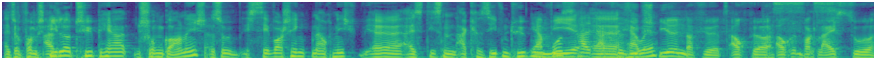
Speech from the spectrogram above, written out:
also vom Spielertyp her schon gar nicht. Also ich sehe Washington auch nicht äh, als diesen aggressiven Typen Er muss wie halt äh, aggressiv Harrell. spielen dafür jetzt. Auch, für, Das auch im Vergleich ist- zu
